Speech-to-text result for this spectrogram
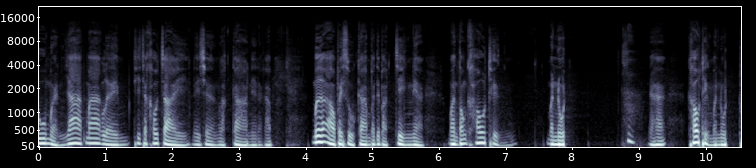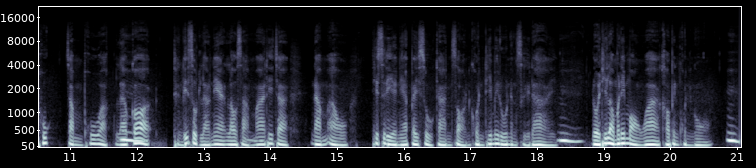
ดูเหมือนยากมากเลยที่จะเข้าใจในเชิงหลักการเนี่ยนะครับ เมื่อเอาไปสู่การปฏิบัติจริงเนี่ยมันต้องเข้าถึงมนุษย์ค่ะ นะฮะเข้าถึงมนุษย์ทุกจำพวก แล้วก็ถึงที่สุดแล้วเนี่ยเราสามารถที่จะนำเอาทฤษฎีอันเนี้ยไปสู่การสอนคนที่ไม่รู้หนังสือได้อืมโดยที่เราไม่ได้มองว่าเขาเป็นคนโง่อืม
